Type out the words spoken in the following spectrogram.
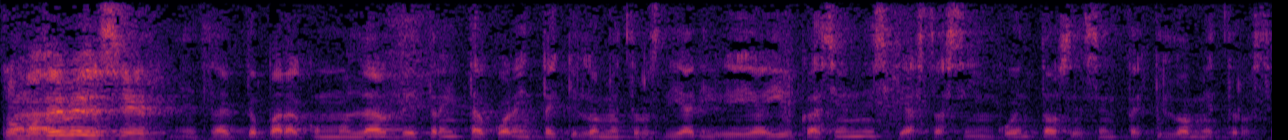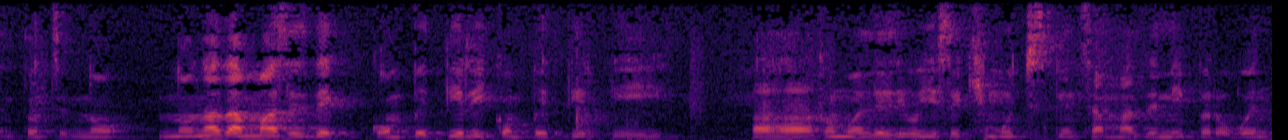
Como Para- debe de ser. Exacto, para acumular de 30 a 40 kilómetros diarios. Y hay ocasiones que hasta 50 o 60 kilómetros. Entonces no, no nada más es de competir y competir. Y Ajá. como les digo, yo sé que muchos piensan mal de mí, pero bueno,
